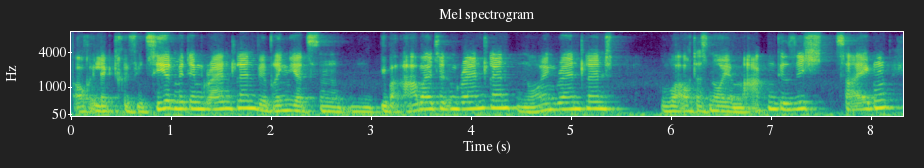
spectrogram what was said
auch elektrifiziert mit dem Grandland. Wir bringen jetzt einen, überarbeiteten Grandland, einen neuen Grandland, wo wir auch das neue Markengesicht zeigen.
